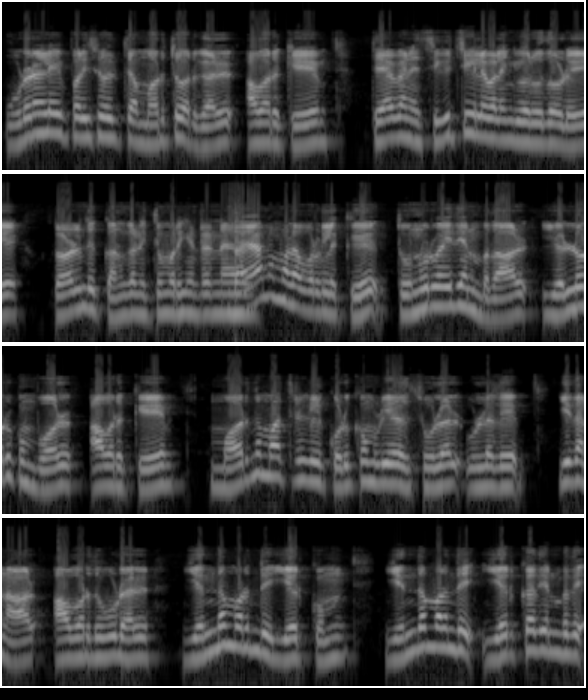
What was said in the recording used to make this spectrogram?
உடல்நிலை பரிசோதித்த மருத்துவர்கள் அவருக்கு தேவையான சிகிச்சைகளை வழங்கி வருவதோடு தொடர்ந்து கண்காணித்து வருகின்றனர். தயாளம்மாள் அவர்களுக்கு தொண்ணூறு வயது என்பதால் எல்லோருக்கும் போல் அவருக்கு மருந்து மாத்திரைகள் கொடுக்க முடியாத சூழல் உள்ளது. இதனால் அவரது உடல் எந்த மருந்தை ஏற்கும் எந்த மருந்தை ஏற்காது என்பதை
